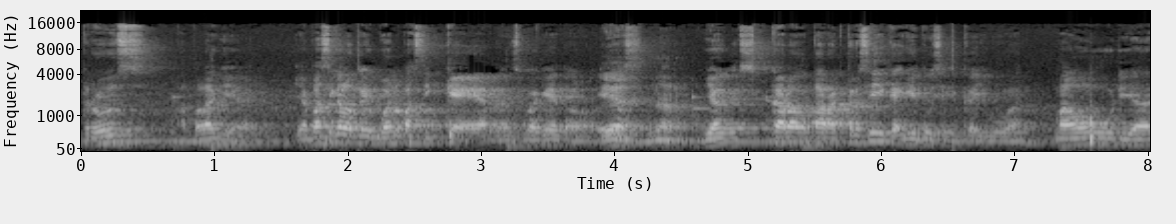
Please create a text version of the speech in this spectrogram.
Terus apa lagi ya? Ya pasti kalau keibuan pasti care dan sebagainya toh. Iya, Terus benar. Yang kalau karakter sih kayak gitu sih keibuan. Mau dia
